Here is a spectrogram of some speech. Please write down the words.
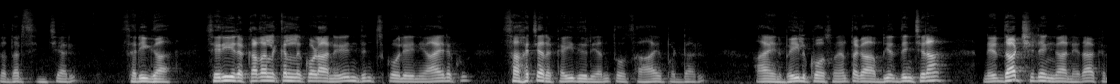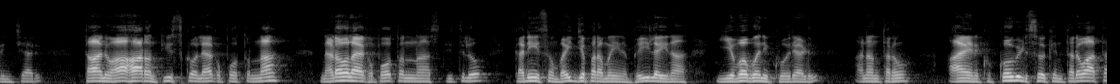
ప్రదర్శించారు. సరిగా శరీర కదలికలను కూడా నియంత్రించుకోలేని ఆయనకు సహచర ఖైదీలు ఎంతో సహాయపడ్డారు. ఆయన బెయిల్ కోసం ఎంతగా అభ్యర్థించినా నిర్దాక్షిణ్యంగా నిరాకరించారు. తాను ఆహారం తీసుకోలేకపోతున్నా నడవలేకపోతున్న స్థితిలో కనీసం వైద్యపరమైన బెయిల్ అయినా ఇవ్వమని కోరాడు. అనంతరం ఆయనకు కోవిడ్ సోకిన తర్వాత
